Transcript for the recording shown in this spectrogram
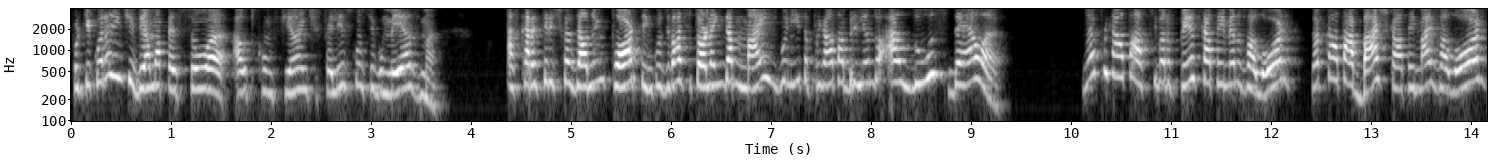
Porque quando a gente vê uma pessoa autoconfiante, feliz consigo mesma, as características dela não importam, inclusive ela se torna ainda mais bonita porque ela está brilhando a luz dela. Não é porque ela está acima do peso que ela tem menos valor. Não é porque ela está abaixo que ela tem mais valor.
